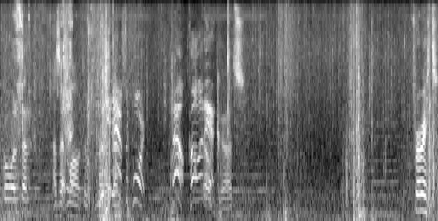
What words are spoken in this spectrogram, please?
got all of them. That's was like, well, the of support! Bell, call it Oh in! god. Throw it.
